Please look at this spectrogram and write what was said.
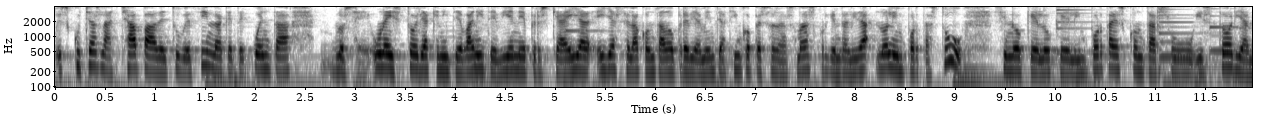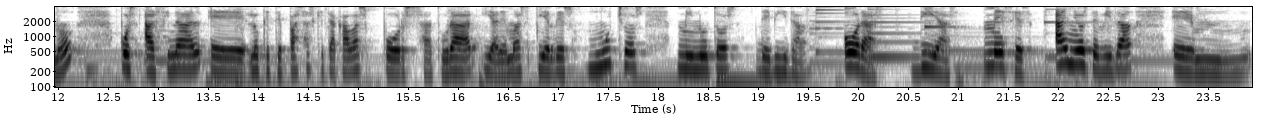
escuchas la chapa de tu vecina que te cuenta, no sé, una historia que ni te va ni te viene, pero es que a ella, ella se lo ha contado previamente a cinco personas más, porque en realidad no le importas tú, sino que lo que le importa es contar su historia, ¿no? Pues al final lo que te pasa es que te acabas por saturar y además pierdes muchos minutos de vida horas, días, meses, años de vida em,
